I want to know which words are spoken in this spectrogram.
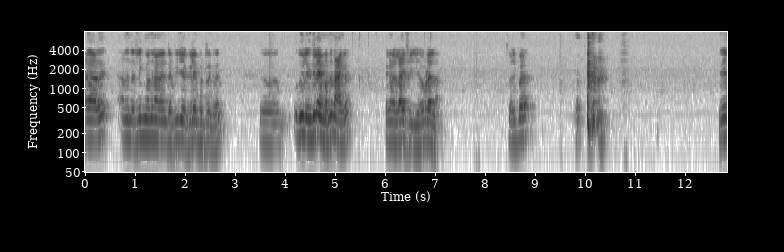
அதாவது அந்த லிங்க் வந்து நான் இந்த வீடியோ கீழே விட்டுருக்கிறேன் இதில் இதுலேயும் வந்து நாங்கள் எங்களோட லைவ் வீடியோ விடலாம். ஸோ இப்போ இதே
